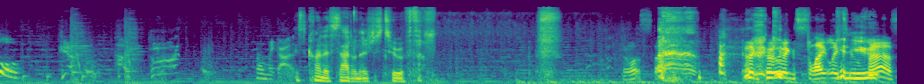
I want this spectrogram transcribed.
fool. Oh my god. It's kind of sad when there's just two of them. What's that? They're moving slightly can too you- fast.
